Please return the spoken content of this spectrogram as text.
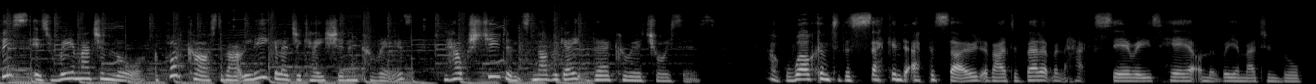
This is Reimagine Law, a podcast about legal education and careers to help students navigate their career choices. Welcome to the second episode of our Development Hacks series here on the Reimagine Law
